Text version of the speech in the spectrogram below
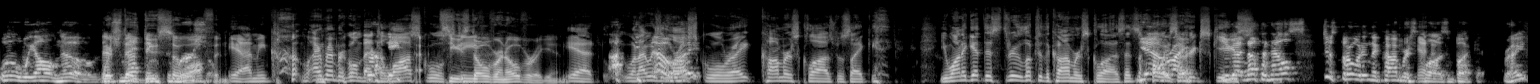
Well, we all know which they do so commercial. often. Yeah, I mean, I remember going back right. to law school. It's Steve. used over and over again. Yeah, when I was know, in law right? school, right, Commerce Clause was like, you want to get this through, look to the Commerce Clause. That's yeah, always right. our excuse. You got nothing else? Just throw it in the Commerce yeah. Clause bucket, right?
